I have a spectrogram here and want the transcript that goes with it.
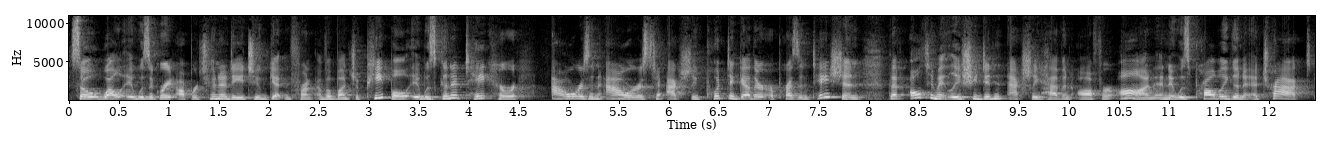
So, while it was a great opportunity to get in front of a bunch of people, it was gonna take her hours and hours to actually put together a presentation that ultimately she didn't actually have an offer on. And it was probably going to attract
